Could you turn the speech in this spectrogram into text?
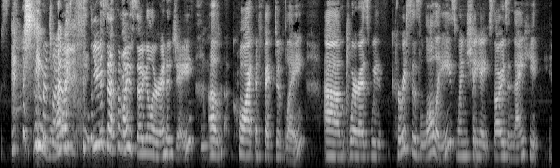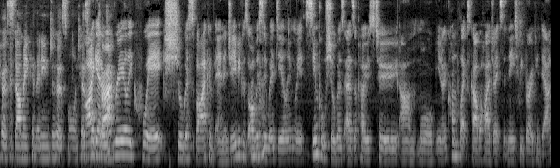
use that for my cellular energy uh, quite effectively. Um, whereas with Carissa's lollies, when she eats those and they hit her stomach and then into her small intestine. GI tract, a really quick sugar spike of energy because obviously Mm-hmm. we're dealing with simple sugars as opposed to um, more you know complex carbohydrates that need to be broken down.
